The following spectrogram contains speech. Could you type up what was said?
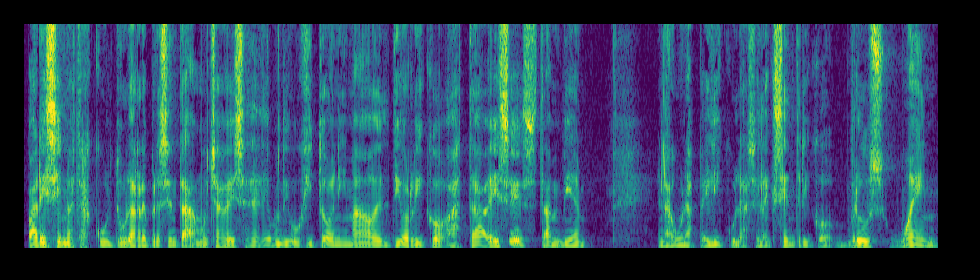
parece en nuestras culturas representada muchas veces desde un dibujito animado del tío rico hasta a veces también en algunas películas, el excéntrico Bruce Wayne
